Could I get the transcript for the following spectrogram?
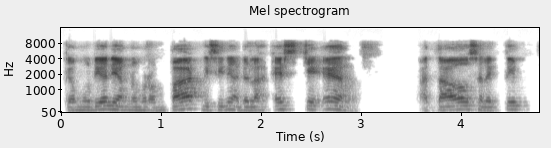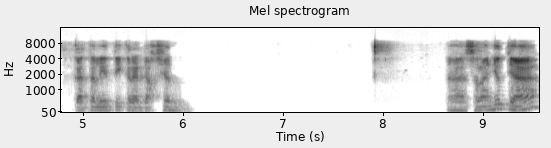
Kemudian yang nomor empat di sini adalah SCR atau Selective Catalytic Reduction. Nah, selanjutnya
